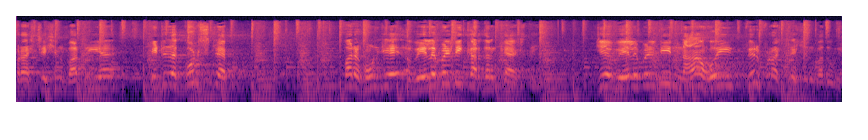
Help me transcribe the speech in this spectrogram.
ਫਰਸਟ੍ਰੇਸ਼ਨ ਵੱਧ ਰਹੀ ਹੈ it is a good step ਪਰ ਹੁਣ ਜੇ ਅਵੇਲੇਬਿਲਟੀ ਕਰ ਦੇਣ ਕੈਸ਼ ਦੀ ਜੇ ਅਵੇਲੇਬਿਲਟੀ ਨਾ ਹੋਈ, ਫਿਰ ਫਰਸਟ੍ਰੇਸ਼ਨ ਵਧੂਗੀ।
